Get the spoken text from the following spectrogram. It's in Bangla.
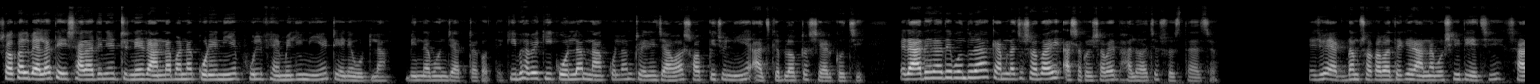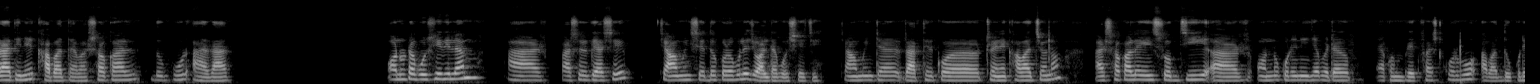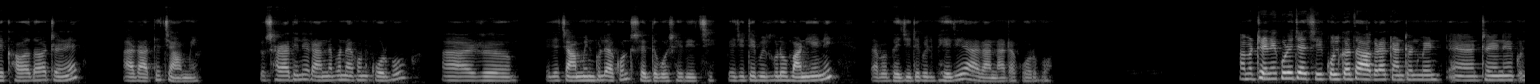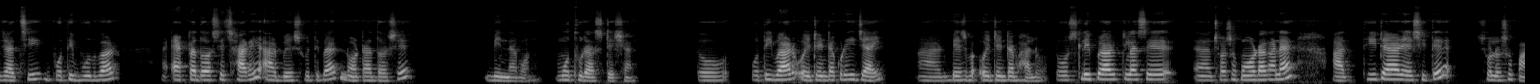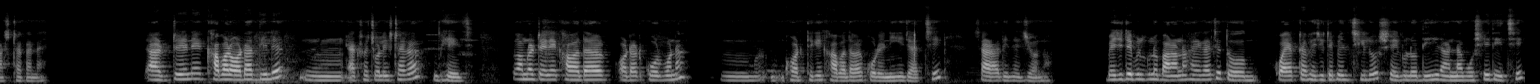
সকালবেলাতেই সারাদিনের ট্রেনে রান্নাবান্না করে নিয়ে ফুল ফ্যামিলি নিয়ে ট্রেনে উঠলাম বৃন্দাবন যাত্রা করতে। কীভাবে কি করলাম, না করলাম, ট্রেনে যাওয়া সব কিছু নিয়ে আজকে ব্লগটা শেয়ার করছি। রাধে রাধে বন্ধুরা, কেমন আছো সবাই? আশা করি সবাই ভালো আছো, সুস্থ আছো। এই যে একদম সকালবেলা থেকে রান্না বসিয়ে দিয়েছি, সারাদিনের খাবার দাবার, সকাল, দুপুর আর রাত। অন্নটা বসিয়ে দিলাম আর পাশের গ্যাসে চাউমিন সেদ্ধ করে বলে জলটা বসিয়েছি। চাউমিনটা রাতের ট্রেনে খাওয়ার জন্য আর সকালে এই সবজি আর অন্য করে নিয়ে যাব, এটা এখন ব্রেকফাস্ট করব, আবার দুপুরে খাওয়া দাওয়া ট্রেনে আর রাতে চাউমিন। তো সারাদিনে রান্নাবান্না এখন করব, আর এই যে চাউমিনগুলো এখন সেদ্ধ বসিয়ে দিয়েছি। ভেজিটেবিলগুলো বানিয়ে নিই, তারপর ভেজিটেবিল ভেজে আর রান্নাটা করব। আমরা ট্রেনে করে যাচ্ছি, কলকাতা আগ্রা ক্যান্টনমেন্ট ট্রেনে যাচ্ছি প্রতি বুধবার একটা দশে ছাড়ে আর বৃহস্পতিবার নটা দশে বৃন্দাবন, মথুরা স্টেশন। তো প্রতিবার ওই ট্রেনটা করেই যাই। আর বেশ ওই ট্রেনটা ভালো। তো স্লিপার ক্লাসে ছশো পনেরো টাকা নেয় আর থ্রি টায়ার এসিতে ষোলোশো পাঁচ টাকা নেয়। আর ট্রেনে খাবার অর্ডার দিলে একশো চল্লিশ টাকা ভেজ তো আমরা ট্রেনে খাওয়া দাওয়ার অর্ডার করব না। ঘর থেকে খাওয়া দাওয়া করে নিয়ে যাচ্ছি সারাদিনের জন্য। ভেজিটেবলগুলো বানানো হয়ে গেছে, তো কয়েকটা ভেজিটেবল ছিল, সেগুলো দিয়েই রান্না বসিয়ে দিচ্ছি।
